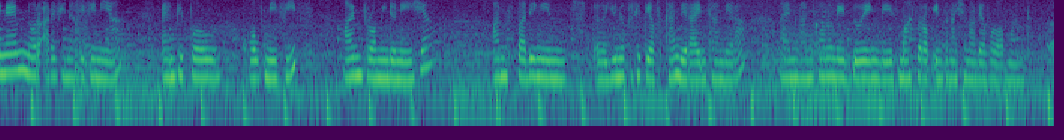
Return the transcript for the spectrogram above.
name Nur Arifina Vivinia, and people call me Viv. I'm from Indonesia. I'm studying in uh, University of Canberra in Canberra, and I'm currently doing this Master of International Development. Uh,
